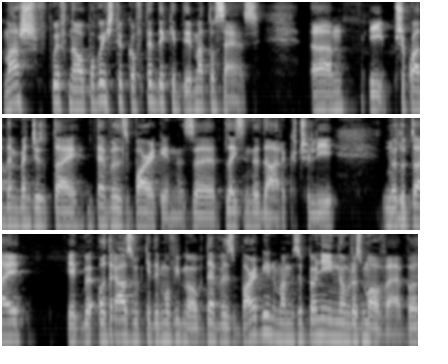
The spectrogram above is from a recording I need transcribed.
masz wpływ na opowieść tylko wtedy, kiedy ma to sens. Um, I przykładem będzie tutaj Devil's Bargain z Place in the Dark, czyli no mhm. tutaj jakby od razu, kiedy mówimy o Devil's Bargain, mamy zupełnie inną rozmowę, bo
